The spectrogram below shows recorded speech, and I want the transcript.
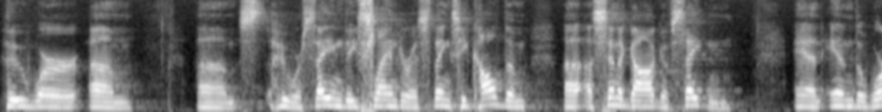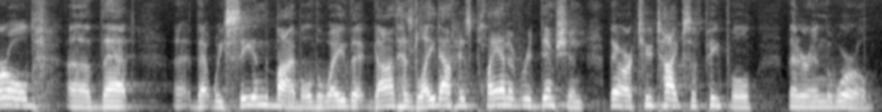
who were, um, um, who were saying these slanderous things, he called them uh, a synagogue of Satan. And in the world uh, that, uh, that we see in the Bible, the way that God has laid out his plan of redemption, there are two types of people that are in the world.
